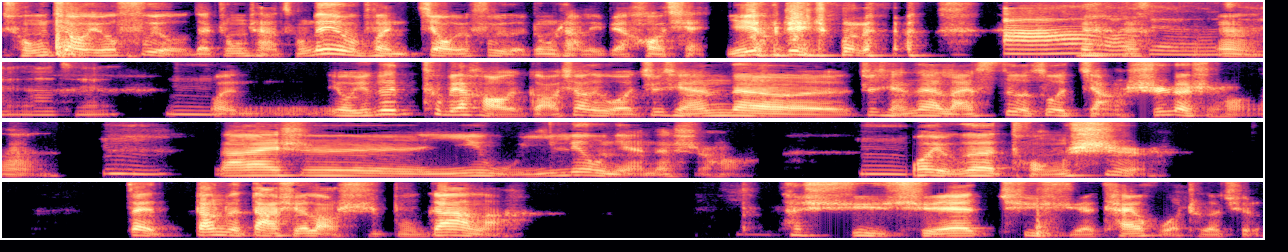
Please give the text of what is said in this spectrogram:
从较为富有的中产，从另一部分较为富有的中产里边耗钱，也有这种的啊。了解，了 解，了解。嗯，我有一个特别好搞笑的，我之前的之前在莱斯特做讲师的时候，嗯嗯，大概是一五一六年的时候，嗯，我有个同事在当着大学老师不干了，他去学去学开火车去了。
